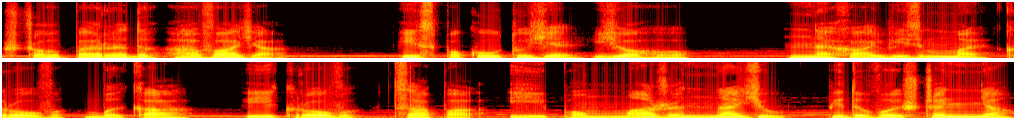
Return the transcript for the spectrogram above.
що перед Гавая, і спокутує його, нехай візьме кров бика і кров цапа, і помаже нею підвищення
